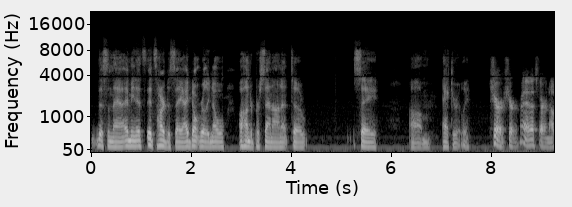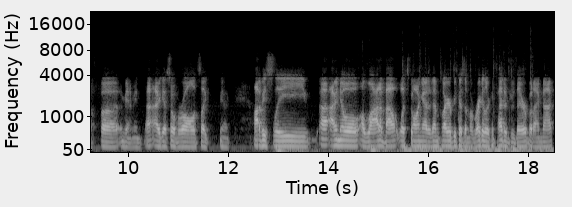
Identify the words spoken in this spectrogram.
this and that. I mean, it's it's hard to say. I don't really know hundred percent on it to say um, accurately. Sure, sure. Yeah, that's fair enough. Uh, I mean, I mean, I guess overall, it's like you know, obviously, I know a lot about what's going on at Empire because I'm a regular competitor there, but I'm not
